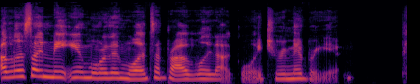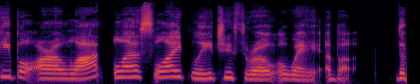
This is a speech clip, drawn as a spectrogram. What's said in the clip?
unless I meet you more than once, I'm probably not going to remember you. People are a lot less likely to throw away a book the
